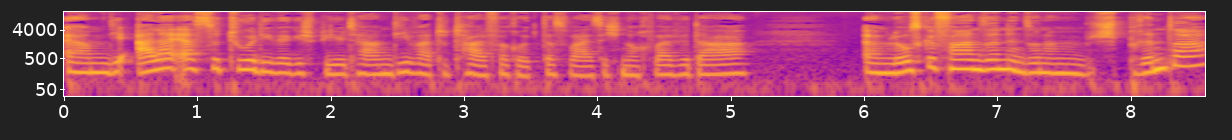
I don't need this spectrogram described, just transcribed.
Ähm, die allererste Tour, die wir gespielt haben, die war total verrückt, das weiß ich noch, weil wir da ähm, losgefahren sind in so einem Sprinter.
